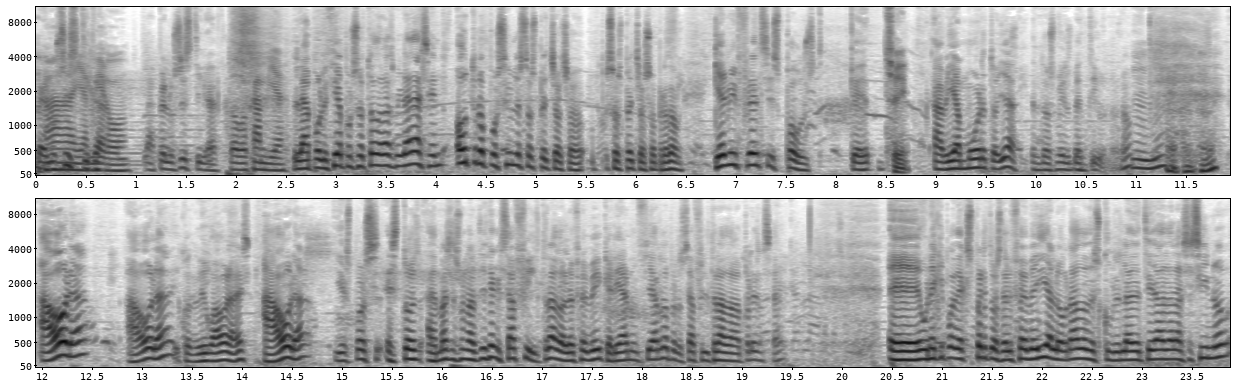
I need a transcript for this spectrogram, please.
Pelusística. Ay, la pelusística. Todo cambia. La policía puso todas las miradas en otro posible sospechoso, sospechoso perdón, Gary Francis Post, que Sí. había muerto ya en 2021, ¿no? Ahora, ahora, y cuando digo ahora es ahora, y esto es- además es una noticia que se ha filtrado al FBI, quería anunciarlo, pero se ha filtrado a la prensa. Eh, un equipo de expertos del FBI ha logrado descubrir la identidad del asesino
